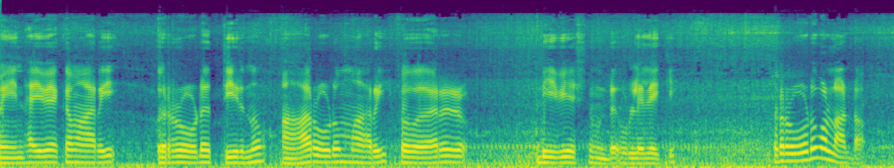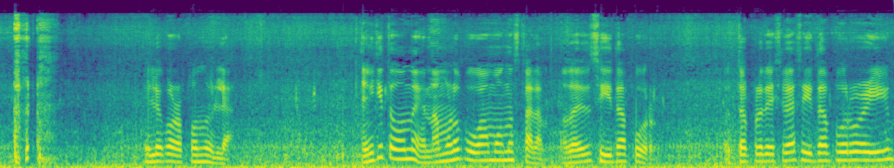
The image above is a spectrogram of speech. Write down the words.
മെയിൻ ഹൈവേ ഒക്കെ മാറി ഒരു റോഡ് എത്തിയിരുന്നു. ആ റോഡും മാറി ഇപ്പോൾ വേറൊരു ഡീവിയേഷൻ ഉണ്ട് ഉള്ളിലേക്ക്. റോഡ് കൊള്ളാം കേട്ടോ വലിയ കുഴപ്പമൊന്നുമില്ല. എനിക്ക് തോന്നുന്നത് നമ്മൾ പോകാൻ പോകുന്ന സ്ഥലം അതായത് സീതാപൂർ. ഉത്തർപ്രദേശിലെ സീതാപൂർ വഴിയും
